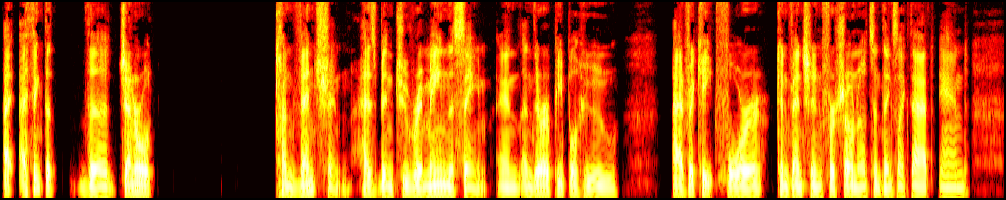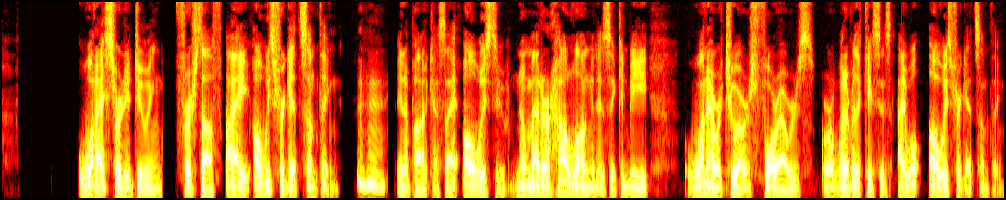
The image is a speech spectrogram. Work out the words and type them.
I, I think that the general convention has been to remain the same. And, and there are people who advocate for convention for show notes and things like that. And what I started doing, first off, I always forget something hmm in a podcast. I always do, no matter how long it is. It could be one hour, two hours, four hours, or whatever the case is. I will always forget something.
